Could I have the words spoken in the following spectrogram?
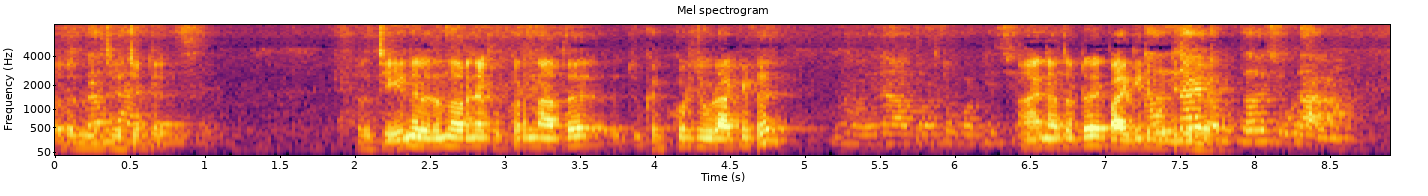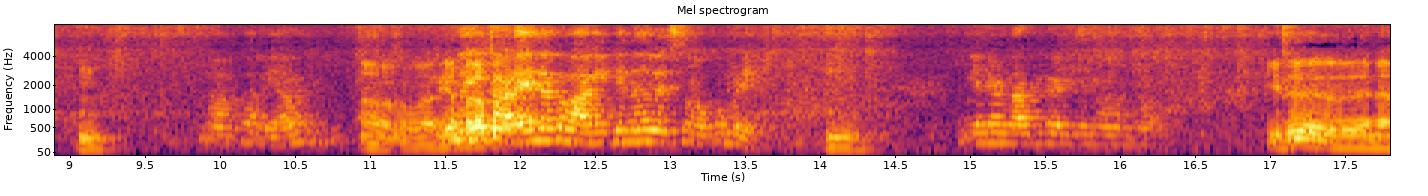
ഒരു നെച്ച് വെച്ചിട്ട് അത് ചെയ്യുന്ന വിധം എന്ന് പറഞ്ഞാൽ കുക്കറിനകത്ത് കുക്കർ ചൂടാക്കിയിട്ട് അതിനകത്തോട്ട് പാക്കറ്റ് പൊട്ടിച്ചിടുക ആ അറിയാൻ മേലാത്ത കടയിൽ വാങ്ങിക്കുന്നത് വെച്ച് നോക്കുമ്പോഴേ. ഇങ്ങനെ ഉണ്ടാക്കി കഴിക്കുന്നതുണ്ടോ ഇത് പിന്നെ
